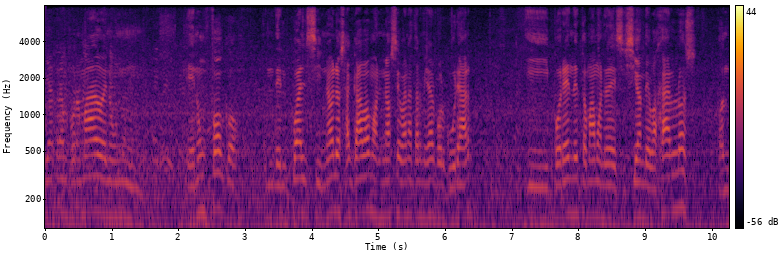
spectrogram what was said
se ha transformado en un, en un foco del cual si no lo sacábamos no se van a terminar por curar y por ende tomamos la decisión de bajarlos con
